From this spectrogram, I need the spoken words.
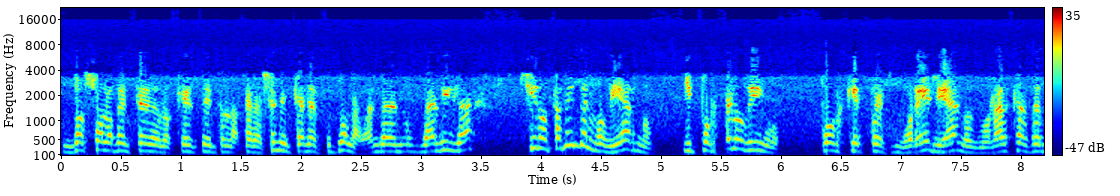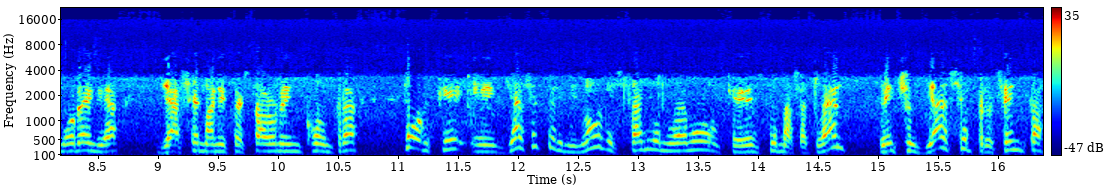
no solamente de lo que es dentro de la Federación Mexicana de Fútbol, la banda de la liga, sino también del gobierno. ¿Y por qué lo digo? Porque pues Morelia, los monarcas de Morelia, ya se manifestaron en contra porque eh, ya se terminó el estadio nuevo que es de Mazatlán, de hecho ya se presenta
